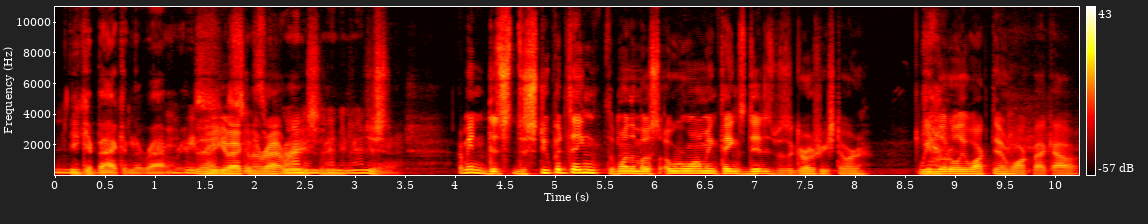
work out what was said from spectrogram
You get back in the rat mm, race. you get back in the rat running, race. And running, running. just, I mean, the, the stupid thing, the one of the most overwhelming things did is was a grocery store. We literally walked in, walked back out.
